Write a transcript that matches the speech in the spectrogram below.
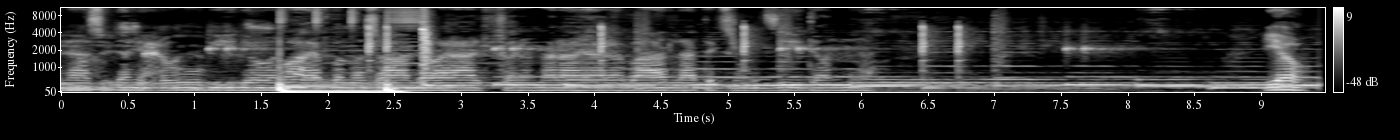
الناس بدهم يحرقوا بيدون واقف بالنص عم دور على الفرن مرايا لبعض لا تكسرون تزيدن يو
